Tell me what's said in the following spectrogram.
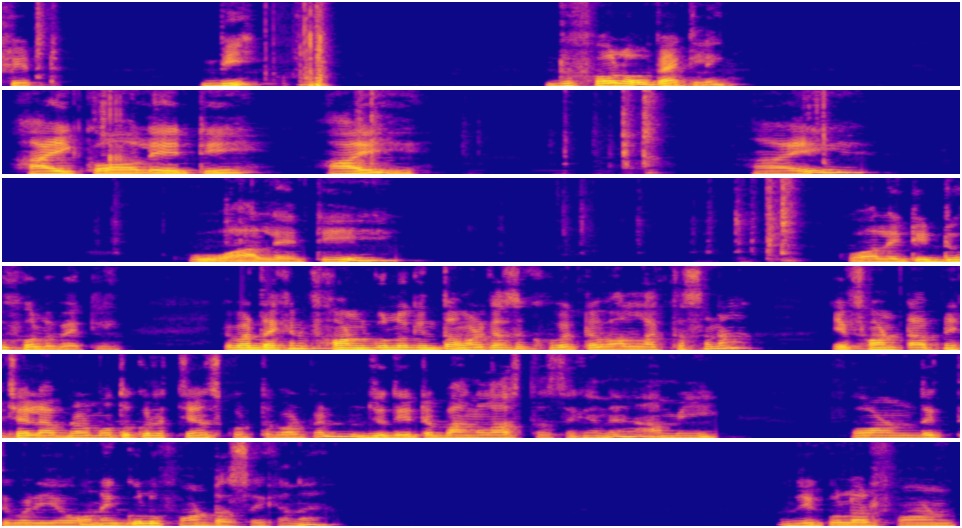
shit B do follow backlink high quality high high quality quality do follow backlink এবার দেখেন ফন্টগুলো কিন্তু আমার কাছে খুব একটা ভালো লাগতেছে না। এই ফন্টটা আপনি চাইলে আপনার মতো করে চেঞ্জ করতে পারবেন। যদি এটা বাংলা আসতেছে এখানে, আমি ফন্ট দেখতে পারি, অনেকগুলো ফন্ট আছে এখানে। রেগুলার ফন্ট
